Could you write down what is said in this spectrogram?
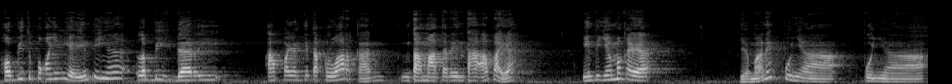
Hobi itu pokoknya ya intinya lebih dari apa yang kita keluarkan, entah materi entah apa ya. Intinya mah kayak ya mana punya punya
